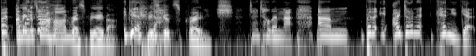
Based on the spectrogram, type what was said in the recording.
But I mean, it's not a hard recipe either. Yeah, no. biscuits, cream. Shh, don't tell them that. Um, but I- I don't. Can you get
